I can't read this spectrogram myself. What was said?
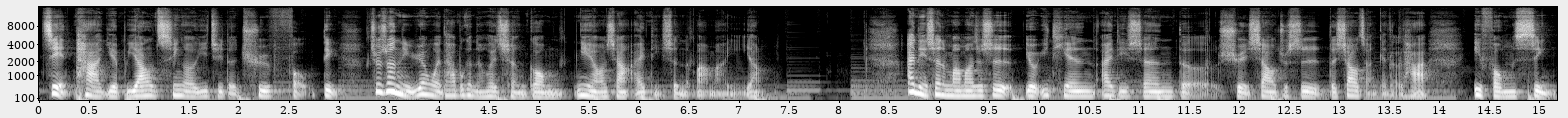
践踏，也不要轻而易举的去否定。就算你认为他不可能会成功，你也要像爱迪生的妈妈一样。爱迪生的妈妈就是有一天，爱迪生的学校就是的校长给了他一封信，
